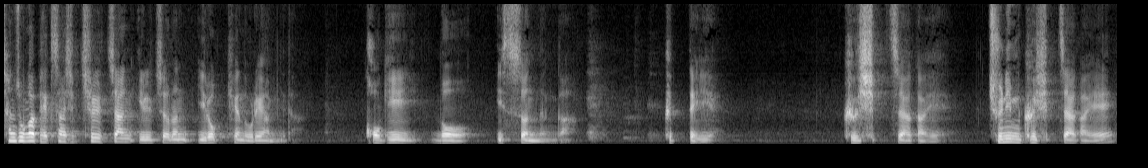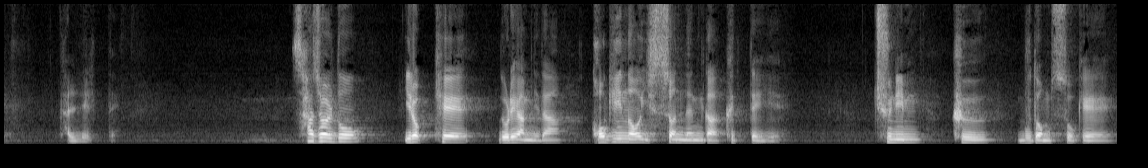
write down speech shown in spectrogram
찬송가 147장 1절은 이렇게 노래합니다. 거기 너 있었는가? 그때에 그 십자가에 주님 그 십자가에 달릴 때. 4절도 이렇게 노래합니다. 거기 너 있었는가? 그때에 주님 그 무덤 속에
